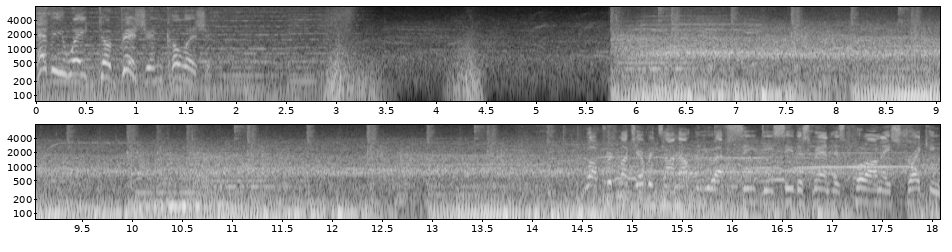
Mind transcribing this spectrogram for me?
Heavyweight Division collision. Well, pretty much every time out in the UFC, DC, this man has put on a striking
